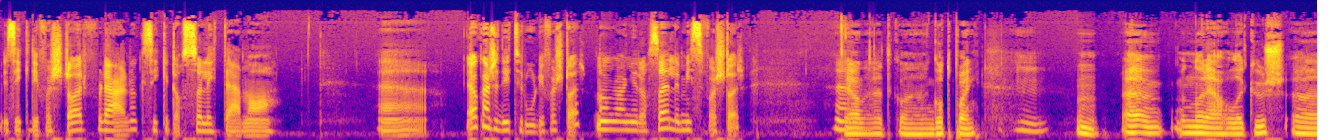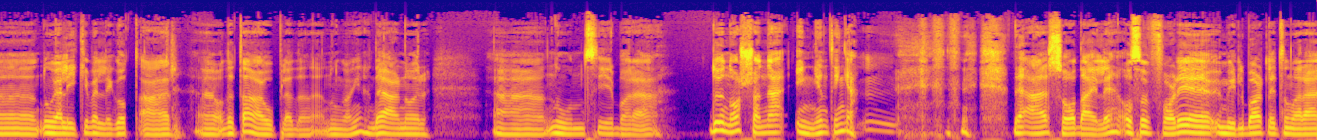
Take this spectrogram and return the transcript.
hvis ikke de forstår, for det er nok sikkert også litt det med å Ja, kanskje de tror de forstår noen ganger også, eller misforstår. ja, det er et godt poeng. Mm. Mm. Eh, når jeg holder kurs, eh, noe jeg liker veldig godt er, eh, og dette har jeg opplevd noen ganger, det er når noen sier bare du, nå skjønner jeg ingenting, jeg. Mm. det er så deilig. Og så får de umiddelbart litt sånn derre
